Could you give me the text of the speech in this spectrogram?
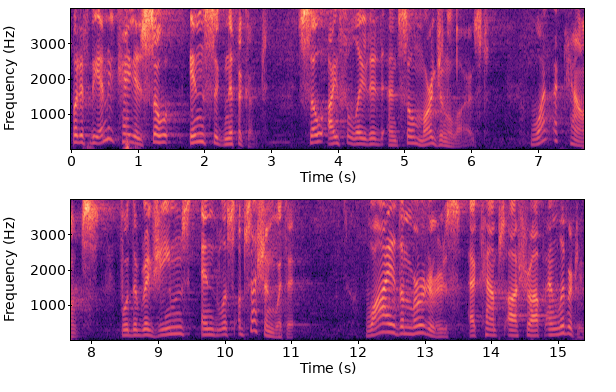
But if the MEK is so insignificant, so isolated, and so marginalized, what accounts for the regime's endless obsession with it? Why the murders at Camps Ashraf and Liberty?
